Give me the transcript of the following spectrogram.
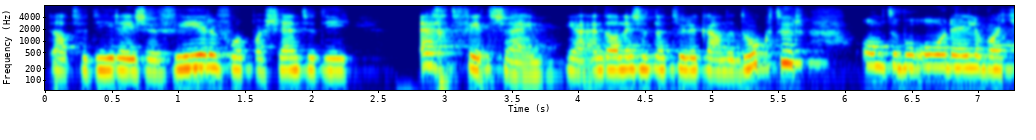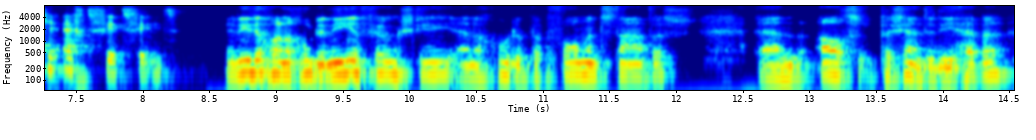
dat we die reserveren voor patiënten die echt fit zijn. Ja, en dan is het natuurlijk aan de dokter om te beoordelen wat je echt fit vindt. In ieder geval een goede nierfunctie en een goede performance status. En als patiënten die hebben,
